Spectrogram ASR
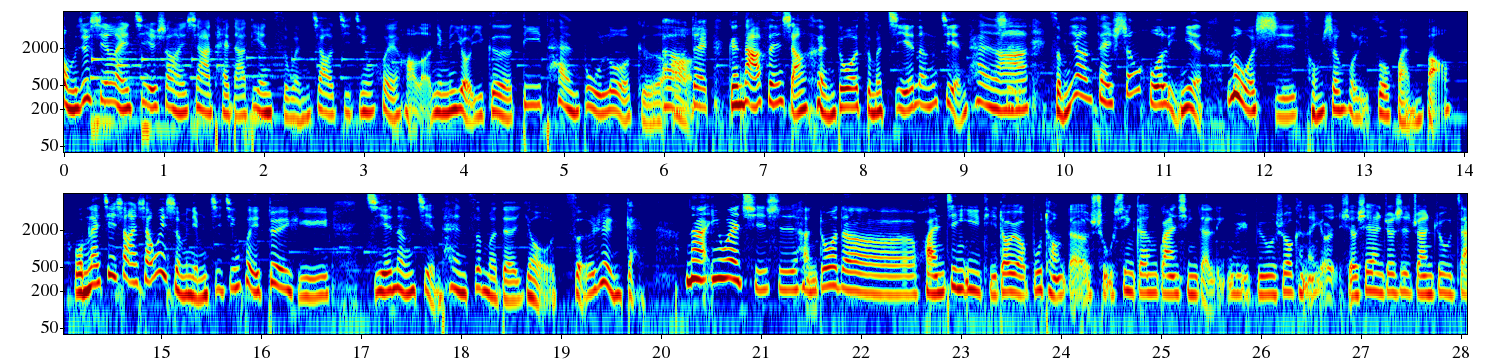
我们就先来介绍一下台达电子文教基金会好了。你们有一个低碳部落格啊，对，跟大家分享很多怎么节能减碳啊，怎么样在生活里面落实，从生活里做环保。我们来介绍一下，为什么你们基金会对于节能减碳这么的有责任感？那因为其实很多的环境议题都有不同的属性跟关心的领域，比如说可能有有些人就是专注在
